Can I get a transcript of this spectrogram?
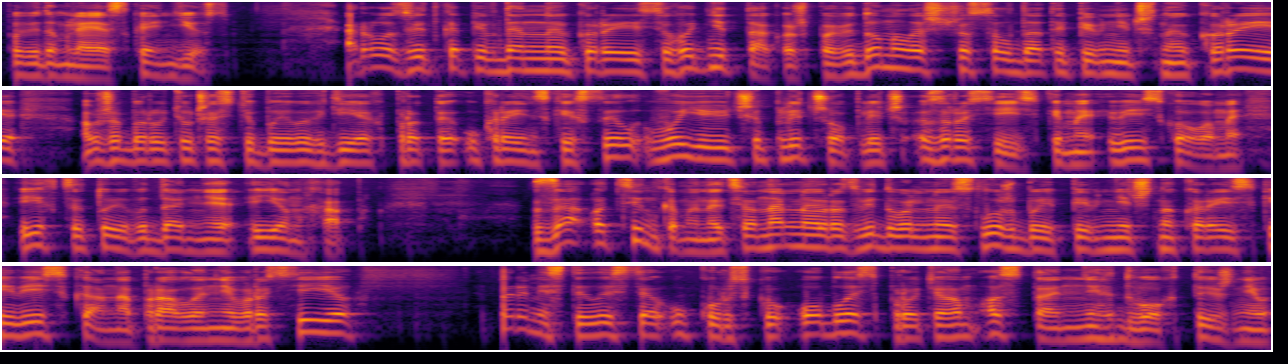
Повідомляє Sky News. Розвідка Південної Кореї сьогодні також повідомила, що солдати Північної Кореї вже беруть участь у бойових діях проти українських сил, воюючи пліч-опліч з російськими військовими. Їх цитує видання Йонхаб. За оцінками Національної розвідувальної служби північно-корейські війська, направлені в Росію, перемістилися у Курську область протягом останніх двох тижнів.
